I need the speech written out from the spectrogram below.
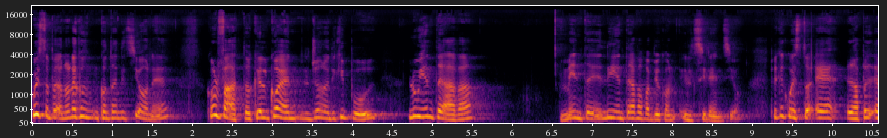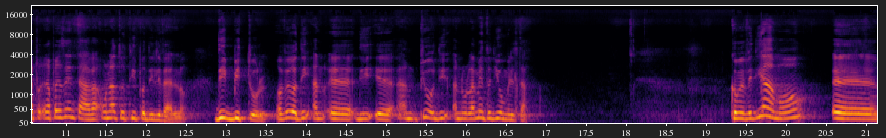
questo però non è in contraddizione col fatto che il Cohen, il giorno di Kippur, lui entrava, mentre lì entrava proprio con il silenzio, perché questo è, rappresentava un altro tipo di livello, di bitul, ovvero di, eh, di, eh, più di annullamento di umiltà. Come vediamo, eh,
